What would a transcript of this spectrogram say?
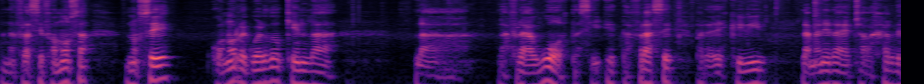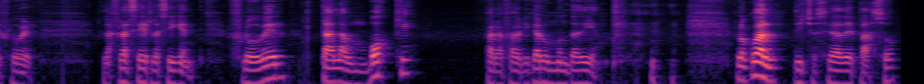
Una frase famosa, no sé o no recuerdo quién la, la, la fraguó, esta, esta frase para describir la manera de trabajar de Flaubert. La frase es la siguiente, Flaubert tala un bosque para fabricar un mondadiente. lo cual, dicho sea de paso,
